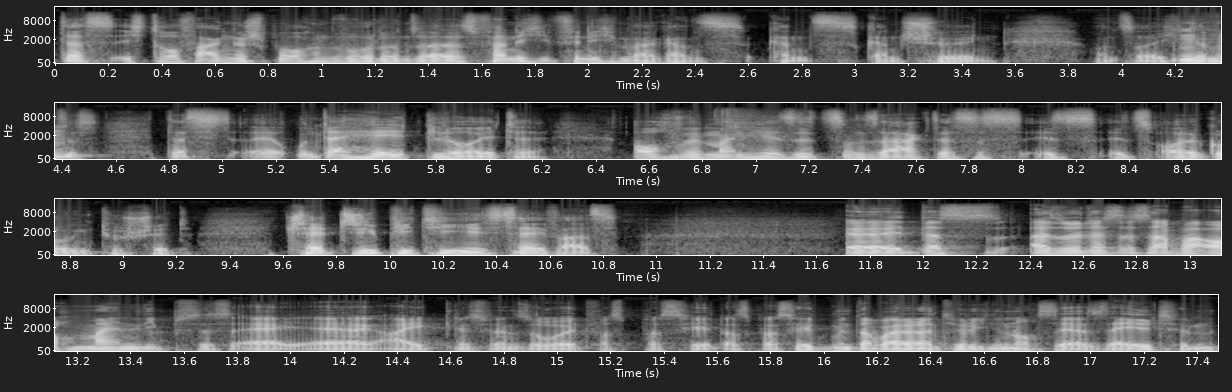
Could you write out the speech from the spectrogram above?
dass ich drauf angesprochen wurde und so. Das fand ich, finde ich immer ganz, ganz, ganz schön und so. Ich glaube, mhm. das, das äh, unterhält Leute auch wenn man hier sitzt und sagt, das ist it's, it's all going to shit. ChatGPT save us. Äh, das, also das ist aber auch mein liebstes Ereignis, wenn so etwas passiert. Das passiert mittlerweile natürlich nur noch sehr selten,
